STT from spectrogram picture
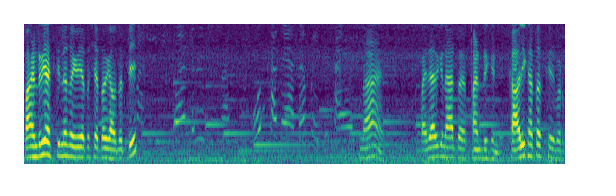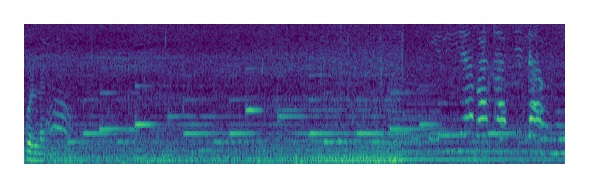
पांढरी असतील ना सगळी आता शेतात गावतात ती कोण खातंय आता? पहिले खायला. नाही पहिल्यासारखी नाही आता पांढरी खंड काळी खातात ते भरपूर लोक. लावणी,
